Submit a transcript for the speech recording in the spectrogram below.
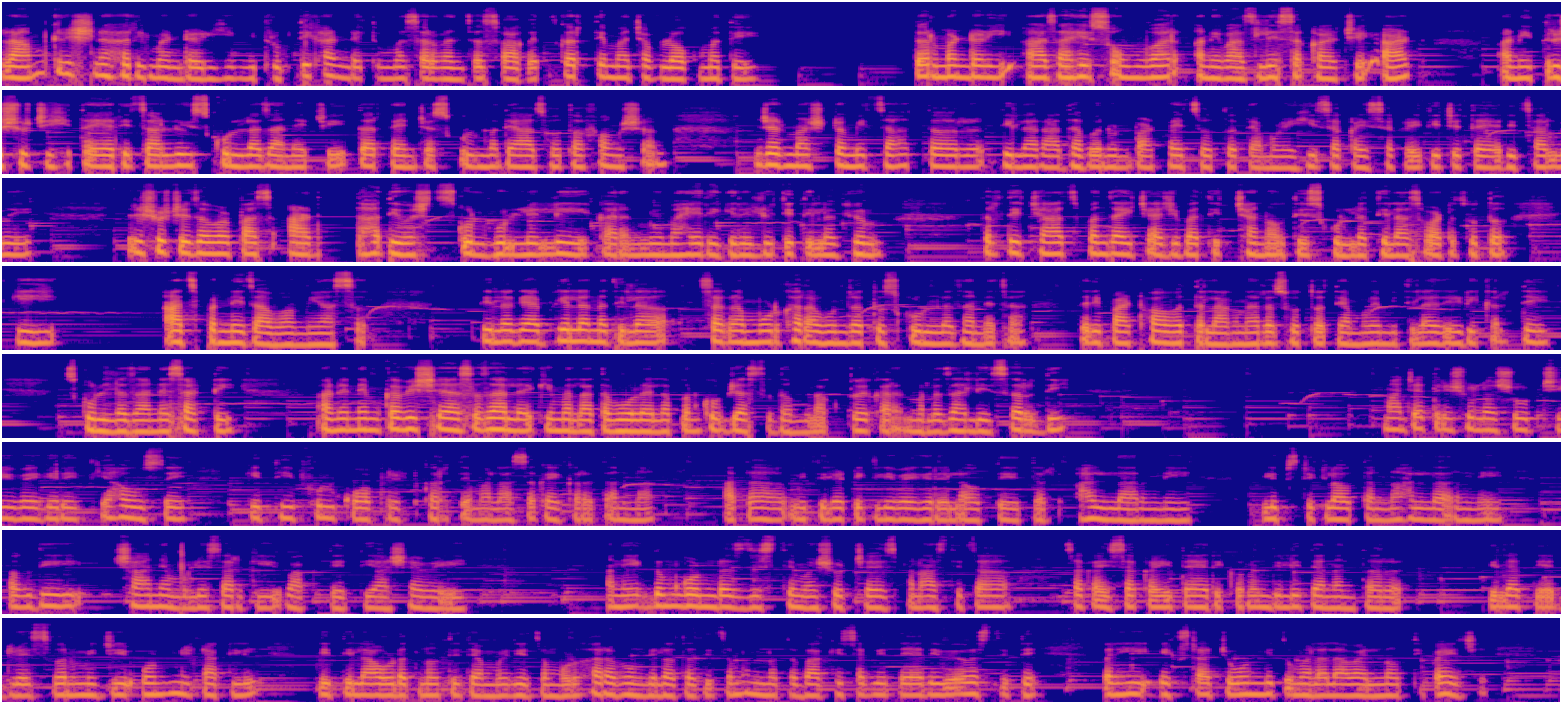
रामकृष्ण हरी मंडळी मी तृप्ती खांडे तुम्हा सर्वांचं स्वागत करते माझ्या ब्लॉगमध्ये तर मंडळी आज आहे सोमवार आणि वाजले सकाळचे आठ आणि त्रिशूची ही तयारी चालू आहे स्कूलला जाण्याची. तर त्यांच्या स्कूलमध्ये आज होता फंक्शन जन्माष्टमीचा तर तिला राधा बनवून पाठवायचं होतं त्यामुळे ही सकाळी सकाळी तिची तयारी चालू आहे. त्रिशूची जवळपास आठ दहा दिवस स्कूल बुडलेली आहे कारण मी माहेरी गेलेली होती तिला घेऊन. तर तिची आज पण जायची अजिबात इच्छा नव्हती स्कूलला तिला असं वाटत होतं की आज पण नाही जावं मी असं. तिला गॅप गेला ना तिला सगळा मूड खराब होऊन जातो स्कूलला जाण्याचा. तरी पाठवावं तर लागणारच होतं. त्यामुळे मी तिला रेडी करते स्कूलला जाण्यासाठी. आणि नेमका विषय असा झाला आहे की मला आता बोलायला पण खूप जास्त दम लागतोय कारण मला झाली सर्दी. माझ्या त्रिशूला शूटची वगैरे इतकी हौस आहे की ती फुल कोऑपरेट करते मला असं काही करताना. आता मी तिला टिकली वगैरे लावते तर हलणार नाही. लिपस्टिक लावताना हलणार नाही. अगदी शहाण्या मुलीसारखी वागते ती अशा वेळी. आणि एकदम गोंडस दिसते मग शूटच्या वेळेस. पण आज तिचा सकाळी सकाळी तयारी करून दिली. त्यानंतर तिला त्या ड्रेसवर मी जी ओढणी टाकली ती तिला आवडत नव्हती. त्यामुळे तिचा मूड खराब होऊन गेला होता. तिचं म्हणणं होतं बाकी सगळी तयारी व्यवस्थित आहे. पण ही एक्स्ट्राची ओढणी तुम्हाला लावायला नव्हती पाहिजे.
